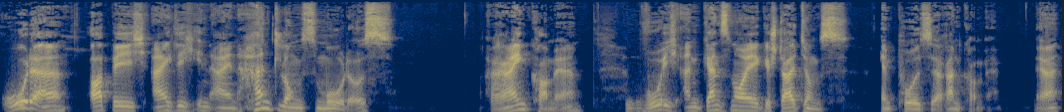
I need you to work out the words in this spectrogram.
Oder ob ich eigentlich in einen Handlungsmodus reinkomme, wo ich an ganz neue Gestaltungsimpulse rankomme, ja,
